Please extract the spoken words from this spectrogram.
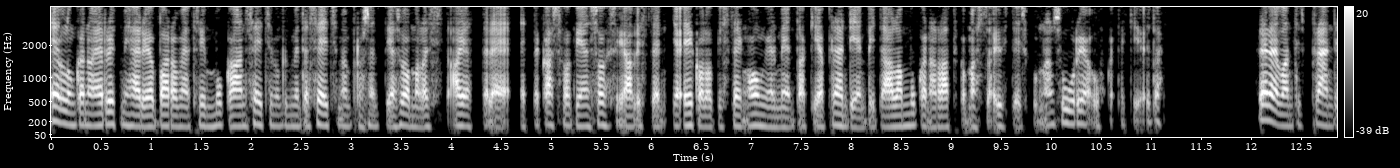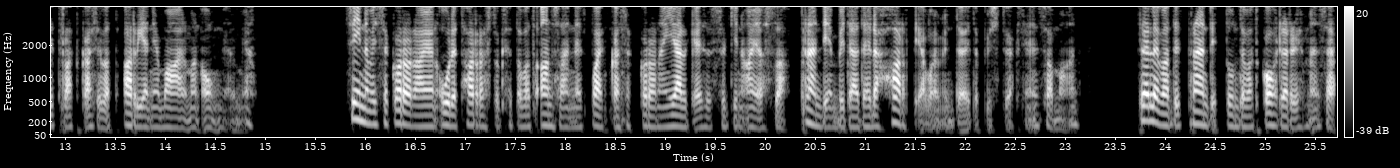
Ellunkanojen rytmihäiriöbarometrin mukaan 77 prosenttia suomalaisista ajattelee, että kasvavien sosiaalisten ja ekologisten ongelmien takia brändien pitää olla mukana ratkomassa yhteiskunnan suuria uhkatekijöitä. Relevantit brändit ratkaisevat arjen ja maailman ongelmia. Siinä missä korona-ajan uudet harrastukset ovat ansainneet paikkansa koronan jälkeisessäkin ajassa, brändien pitää tehdä hartiavoimin töitä pystyäkseen samaan. Relevantit brändit tuntevat kohderyhmänsä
